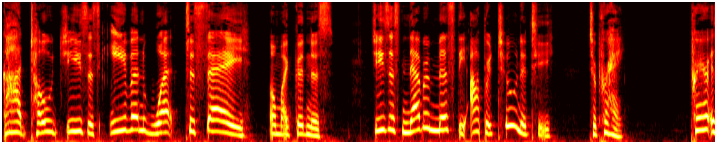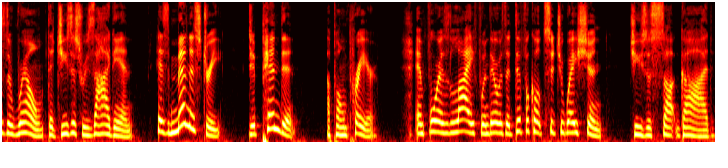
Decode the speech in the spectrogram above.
God told Jesus even what to say. Oh my goodness. Jesus never missed the opportunity to pray. Prayer is the realm that Jesus resided in. His ministry dependent upon prayer. And for his life, when there was a difficult situation, Jesus sought God.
